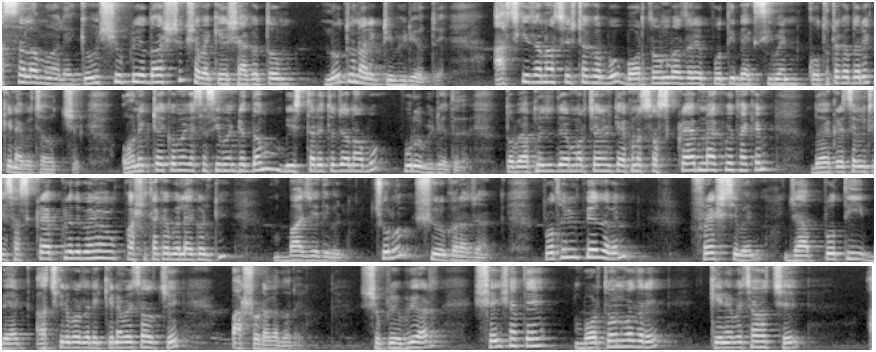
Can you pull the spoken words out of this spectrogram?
আসসালামু আলাইকুম। সুপ্রিয় দর্শক, সবাইকে স্বাগতম নতুন আরেকটি ভিডিওতে। আজকে জানার চেষ্টা করব, বর্তমান বাজারে প্রতি ব্যাগ সিমেন্ট কত টাকা দরে কেনা বেচা হচ্ছে? অনেকটাই কমে গেছে সিমেন্টের দাম, বিস্তারিত জানাব পুরো ভিডিওতে। তবে আপনি যদি আমার চ্যানেলটি এখনও সাবস্ক্রাইব না করে থাকেন, দয়া করে চ্যানেলটি সাবস্ক্রাইব করে দেবেন এবং পাশে থাকা বেল আইকনটি বাজিয়ে দেবেন। চলুন শুরু করা যাক। প্রথমে পেয়ে যাবেন ফ্রেশ সিমেন্ট, যা প্রতি ব্যাগ আজকের বাজারে কেনা বেচা হচ্ছে পাঁচশো টাকা দরে। সুপ্রিয় ভিউয়ার, সেই সাথে বর্তমান বাজারে কেনা বেচা হচ্ছে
